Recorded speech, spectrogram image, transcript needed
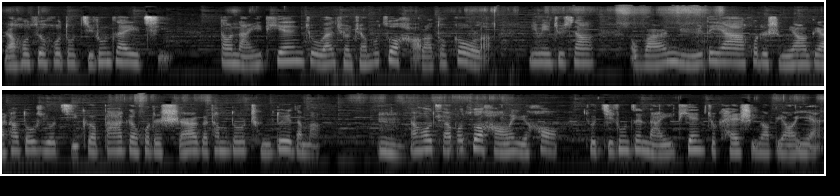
然后最后都集中在一起，到哪一天就完全全部做好了都够了。因为就像玩驴的呀，或者什么样的呀，它都是有几个、八个或者十二个，他们都是成对的嘛。嗯。然后全部做好了以后，就集中在哪一天就开始要表演。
